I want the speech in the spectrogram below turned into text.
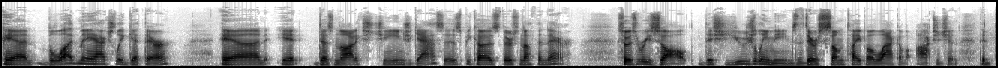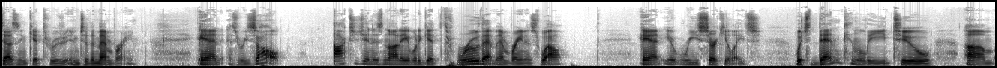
and blood may actually get there and it does not exchange gases because there's nothing there. So, as a result, this usually means that there's some type of lack of oxygen that doesn't get through into the membrane. And as a result, oxygen is not able to get through that membrane as well, and it recirculates, which then can lead to um,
